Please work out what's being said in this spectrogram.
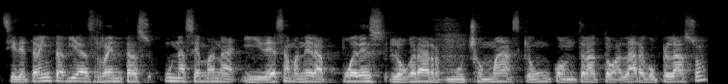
si de 30 días rentas una semana y de esa manera puedes lograr mucho más que un contrato a largo plazo,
